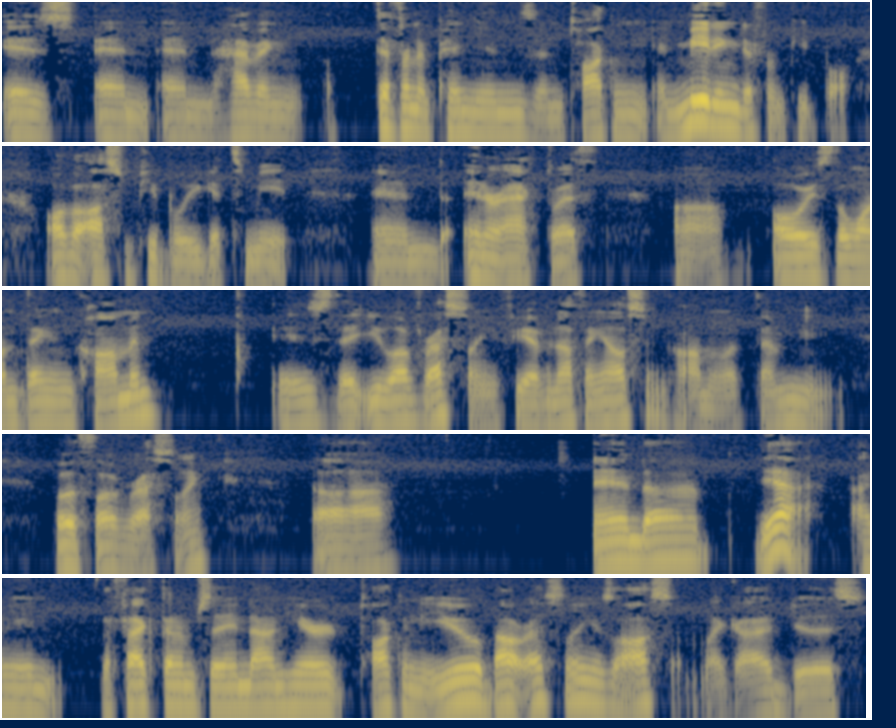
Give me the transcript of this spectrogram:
is and and having different opinions and talking and meeting different people all the awesome people you get to meet and interact with uh, always the one thing in common is that you love wrestling. If you have nothing else in common with them you both love wrestling. Uh, and uh, yeah i mean the fact that i'm sitting down here talking to you about wrestling is awesome. Like i do this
